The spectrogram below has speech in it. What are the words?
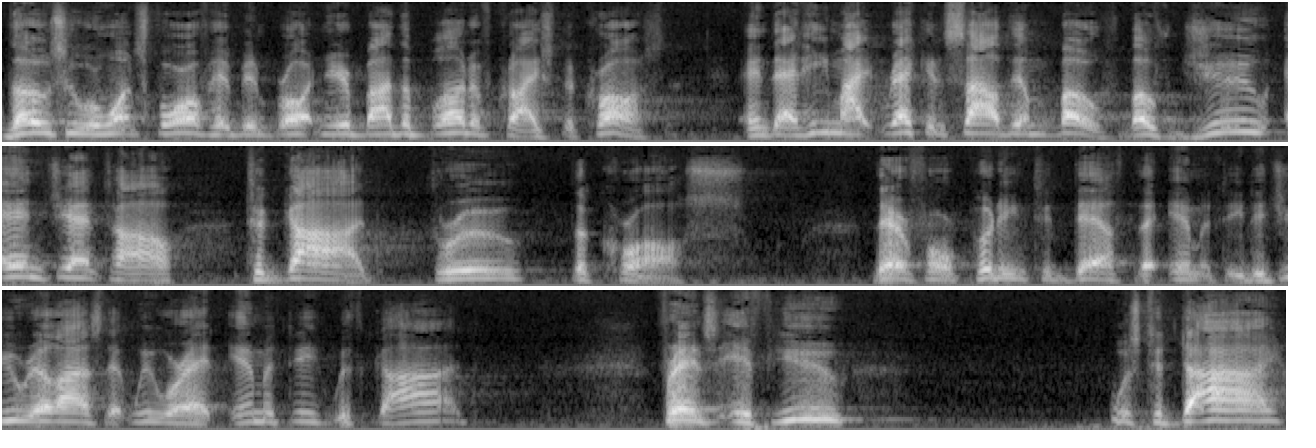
those who were once far off have been brought near by the blood of Christ, the cross, and that he might reconcile them both, both Jew and Gentile, to God through the cross, therefore putting to death the enmity. Did you realize that we were at enmity with God? Friends, if you was to die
